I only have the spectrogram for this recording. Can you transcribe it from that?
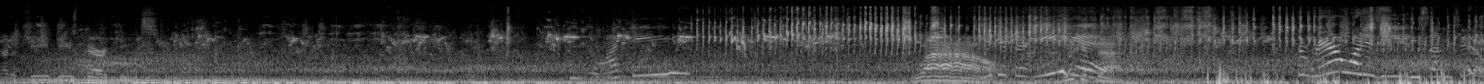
How to feed these parakeets. Wow. Look at they're eating Look it. at that. The rare one is eating some too.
